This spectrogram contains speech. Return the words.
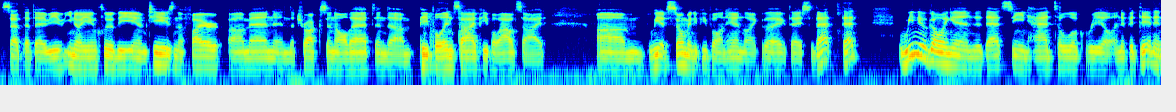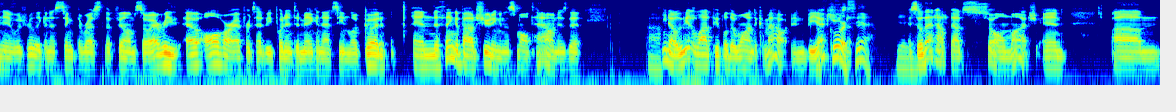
set that day. You, you, know, you include the EMTs and the firemen and the trucks and all that, and um, people inside, people outside. Um, we had so many people on hand like like day, so that that we knew going in that that scene had to look real, and if it didn't, it was really going to sink the rest of the film. So every all of our efforts had to be put into making that scene look good. And the thing about shooting in a small town is that, uh, you know, we had a lot of people that wanted to come out and be of extras. Of course, yeah. yeah, yeah. So that helped out so much, and um,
